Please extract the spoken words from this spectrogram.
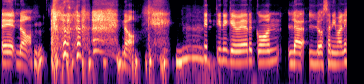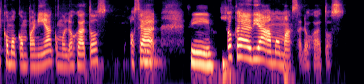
eh, no, no. Tiene que ver con los animales como compañía, como los gatos. O sea, sí. yo cada día amo más a los gatos,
